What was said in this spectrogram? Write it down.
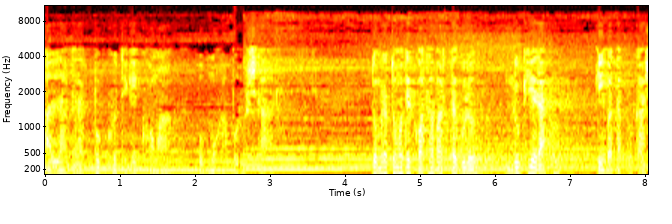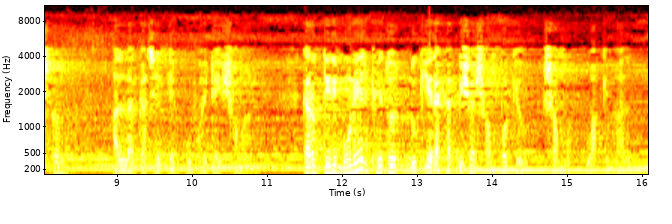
আল্লাহ তালার পক্ষ থেকে ক্ষমা ও মহাপুরস্কার। তোমরা তোমাদের কথাবার্তাগুলো লুকিয়ে রাখো কিংবা তা প্রকাশ করো, আল্লাহর কাছে এর উভয়টাই সমান, কারণ তিনি মনের ভেতর লুকিয়ে রাখার বিষয় সম্পর্কেও সম্মুখ ওয়াকিবহাল।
